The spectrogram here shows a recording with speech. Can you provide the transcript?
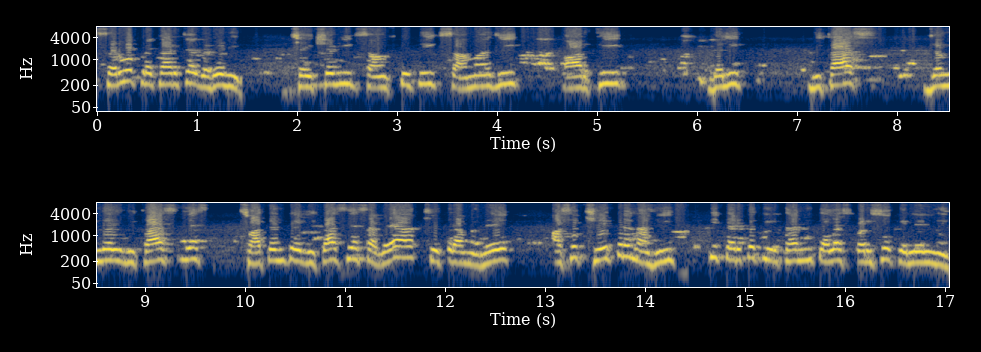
सर्व प्रकारच्या घडणीत शैक्षणिक सांस्कृतिक सामाजिक आर्थिक दलित विकास जंगल विकास या स्वातंत्र्य विकास या सगळ्या क्षेत्रामध्ये असं क्षेत्र नाही की तर्कतीर्थांनी त्याला स्पर्श केलेला नाही.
